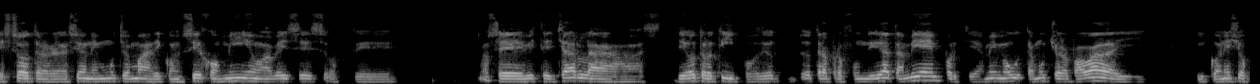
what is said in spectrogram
es otra relación, es mucho más de consejos míos a veces, este, no sé, viste, charlas de otro tipo, de, otra profundidad también, porque a mí me gusta mucho la pavada y, con ellos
